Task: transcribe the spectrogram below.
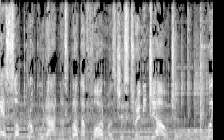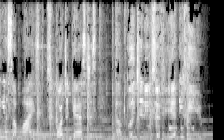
É só procurar nas plataformas de streaming de áudio. Conheça mais dos podcasts da Band News FM Rio.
